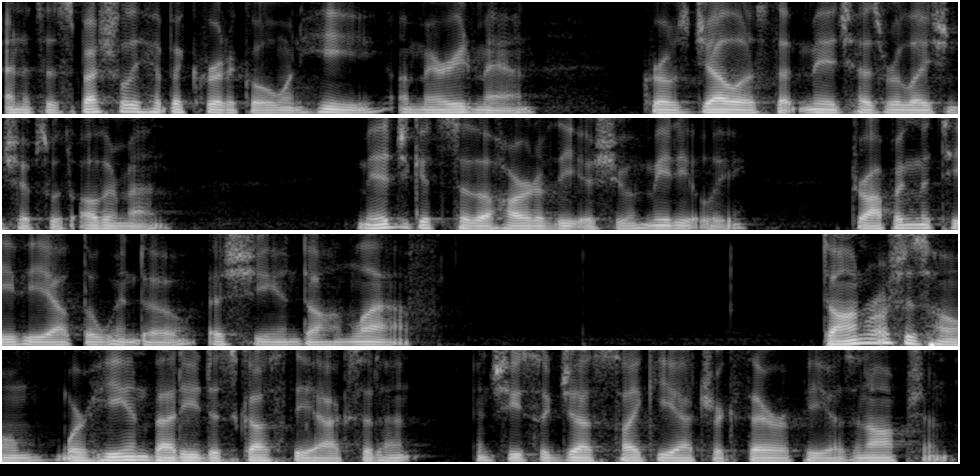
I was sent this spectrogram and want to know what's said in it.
and it's especially hypocritical when he, a married man, grows jealous that Midge has relationships with other men. Midge gets to the heart of the issue immediately, dropping the TV out the window as she and Don laugh. Don rushes home, where he and Betty discuss the accident, and she suggests psychiatric therapy as an option.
